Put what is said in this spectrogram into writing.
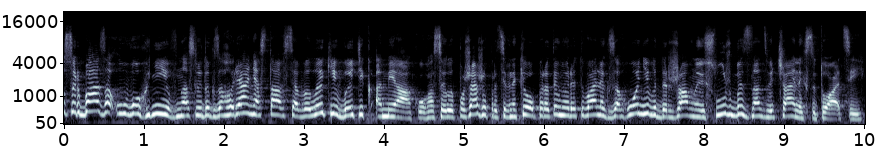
Масло-Сербаза у вогні. Внаслідок загоряння стався великий витік аміаку. Гасили пожежу працівники оперативно-рятувальних загонів Державної служби з надзвичайних ситуацій.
